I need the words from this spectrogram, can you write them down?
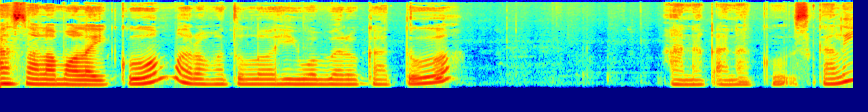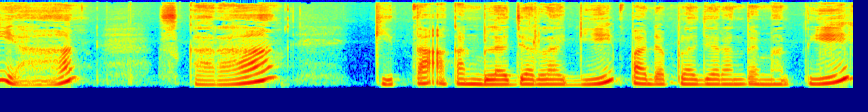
Assalamualaikum warahmatullahi wabarakatuh. Anak-anakku sekalian, sekarang kita akan belajar lagi pada pelajaran tematik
